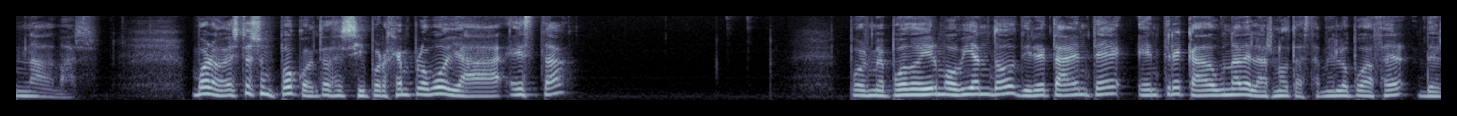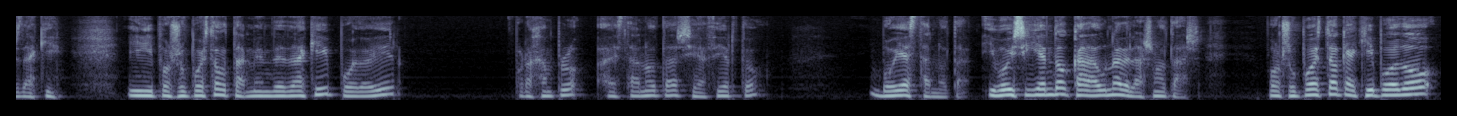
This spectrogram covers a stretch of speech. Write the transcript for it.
Nada más. Bueno, esto es un poco. Entonces, si por ejemplo voy a esta, pues me puedo ir moviendo directamente entre cada una de las notas. También lo puedo hacer desde aquí. Y por supuesto, también desde aquí puedo ir, por ejemplo, a esta nota, si acierto, voy a esta nota. Y voy siguiendo cada una de las notas. Por supuesto que aquí puedo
